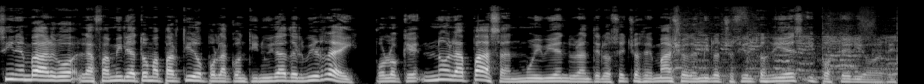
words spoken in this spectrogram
Sin embargo, la familia toma partido por la continuidad del virrey, por lo que no la pasan muy bien durante los hechos de mayo de 1810 y posteriores.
